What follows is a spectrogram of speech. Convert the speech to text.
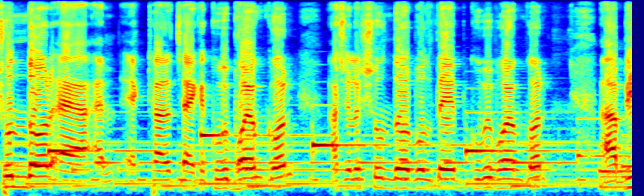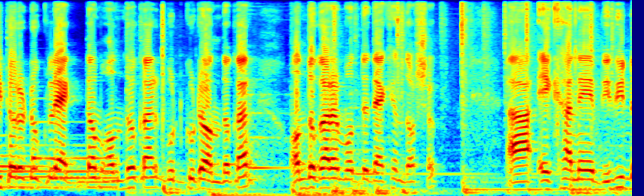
সুন্দর একটা জায়গা, খুবই ভয়ঙ্কর। আসলে সুন্দর বলতে খুবই ভয়ঙ্কর। ভিতরে ঢুকলে একদম অন্ধকার, গুটগুটে অন্ধকার। অন্ধকারের মধ্যে দেখেন দর্শক এখানে বিভিন্ন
